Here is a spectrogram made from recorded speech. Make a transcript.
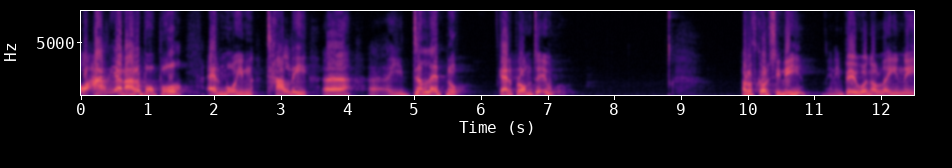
o arian ar y bobl er mwyn talu uh, uh, eu dyled nhw ger bron dew. Ar wrth gwrs i ni, i ni'n byw yng ngoleuni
